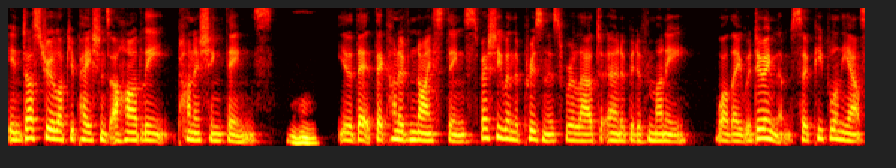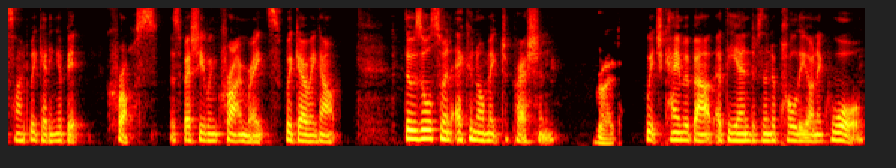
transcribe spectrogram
industrial occupations are hardly punishing things. Mm-hmm. You know, they're, they're kind of nice things, especially when the prisoners were allowed to earn a bit of money while they were doing them. So people on the outside were getting a bit cross, especially when crime rates were going up. There was also an economic depression, right, which came about at the end of the Napoleonic War.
